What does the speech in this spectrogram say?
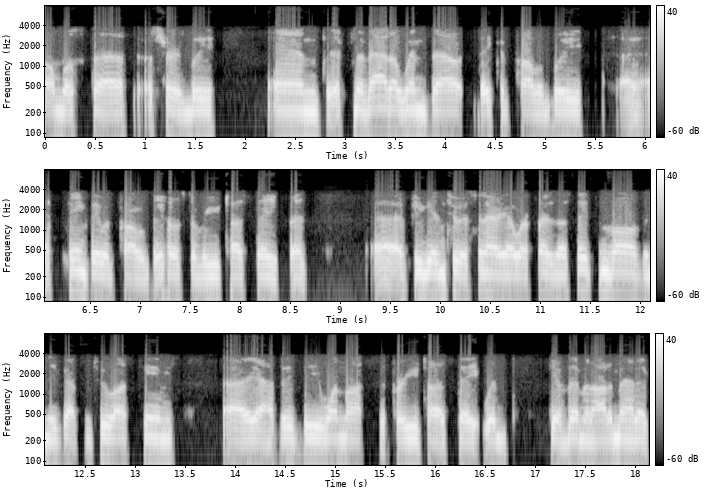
almost uh, assuredly. And if Nevada wins out, they could probably, I think they would probably host over Utah State. But uh, if you get into a scenario where Fresno State's involved and you've got some two loss teams, uh, yeah, the, the one loss for Utah State would give them an automatic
